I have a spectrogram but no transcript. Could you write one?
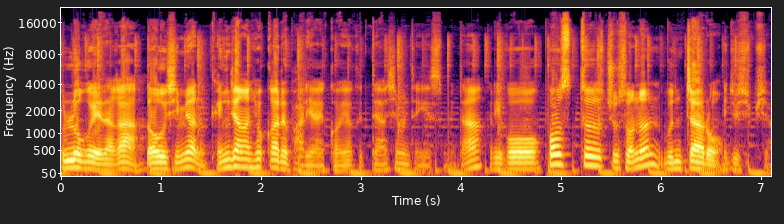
블로그에다가 넣으시면 굉장한 효과를 발휘할 거예요. 그때 하시면 되겠습니다. 그리고 포스트 주소는 문자로 해주십시오.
